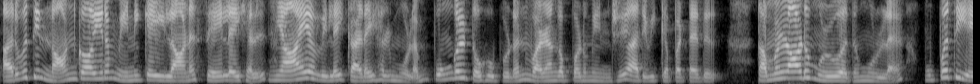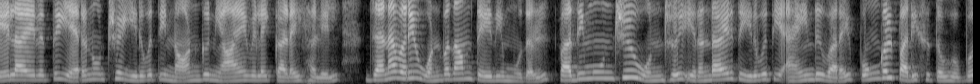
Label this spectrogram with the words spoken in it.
அறுபத்தி நான்காயிரம் எண்ணிக்கையிலான சேலைகள் நியாய விலை கடைகள் மூலம் பொங்கல் தொகுப்புடன் வழங்கப்படும் என்று அறிவிக்கப்பட்டது. தமிழ்நாடு முழுவதும் உள்ள முப்பத்தி ஏழாயிரத்து இருநூற்று இருபத்தி நான்கு நியாய விலை கடைகளில் ஜனவரி ஒன்பதாம் தேதி முதல் பதிமூன்று ஒன்று இரண்டாயிரத்தி இருபத்தி ஐந்து வரை பொங்கல் அரிசி தொகுப்பு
